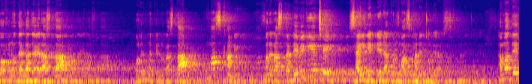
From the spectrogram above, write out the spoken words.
কখনো দেখা যায় রাস্তা বলেন না কেন? রাস্তা মাঝখানে। মানে রাস্তা ডেবে গিয়েছে সাইডের ড্রেন এখন মাঝখানে চলে আসছে। আমাদের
